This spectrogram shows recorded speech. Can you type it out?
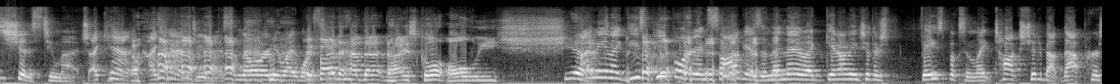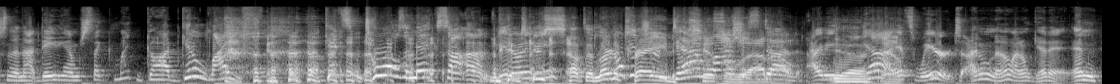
is shit is too much. I can't I can't do this. Nor do I want to. if to. I'd had that in high school, holy shit. I mean, like these people are in sagas, and then they like get on each other's Facebooks and like talk shit about that person and that dating. I'm just like, my God, get a life, get some tools and make something. Uh, you know what I Do mean? something. Learn a Go get your trade. damn Chisel lashes done. out. I mean, Yeah. yeah, Yeah. it's weird. I don't know. I don't get it, and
